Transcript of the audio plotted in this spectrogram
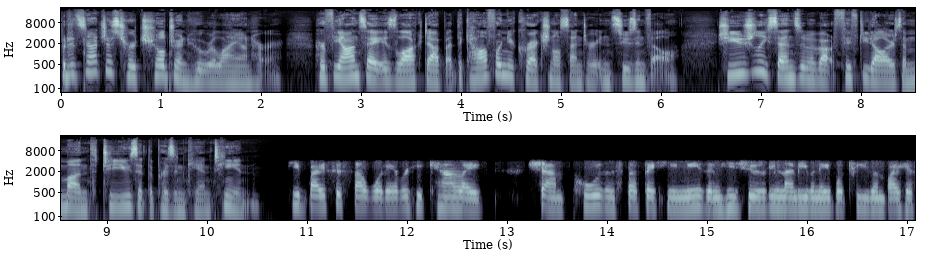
But it's not just her children who rely on her. Her fiance is locked up at the California Correctional Center in Susanville. She usually sends him about $50 a month to use at the prison canteen. He buys himself whatever he can, like shampoos and stuff that he needs, and he's usually not even able to even buy his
